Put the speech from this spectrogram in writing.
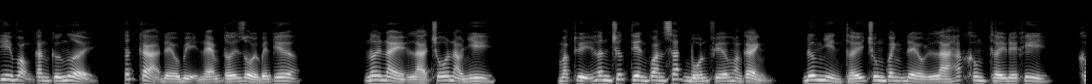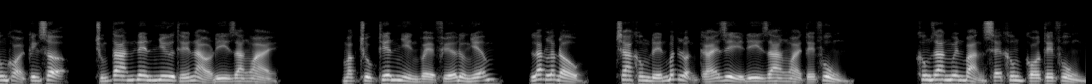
Hy vọng căn cứ người, tất cả đều bị ném tới rồi bên kia. Nơi này là chỗ nào nhi? Mạc Thụy Hân trước tiên quan sát bốn phía hoàn cảnh, đương nhìn thấy chung quanh đều là hắc không thấy đế khi, không khỏi kinh sợ, chúng ta nên như thế nào đi ra ngoài. Mạc Trục Thiên nhìn về phía đường nhiễm, lắc lắc đầu, cha không đến bất luận cái gì đi ra ngoài tế phủng. Không gian nguyên bản sẽ không có tế phủng,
